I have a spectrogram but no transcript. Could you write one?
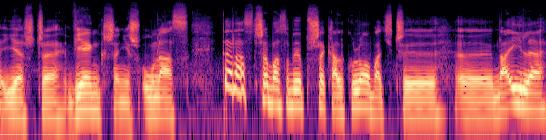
jeszcze większe niż u nas. Teraz trzeba sobie przekalkulować, czy e, na ile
